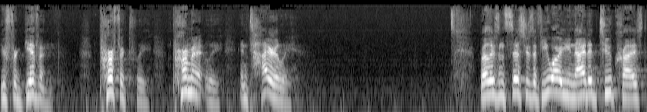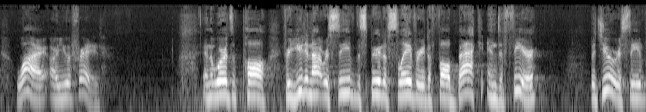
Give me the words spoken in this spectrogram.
You're forgiven perfectly, permanently, entirely. Brothers and sisters, if you are united to Christ, why are you afraid? In the words of Paul, for you did not receive the spirit of slavery to fall back into fear, but you received,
